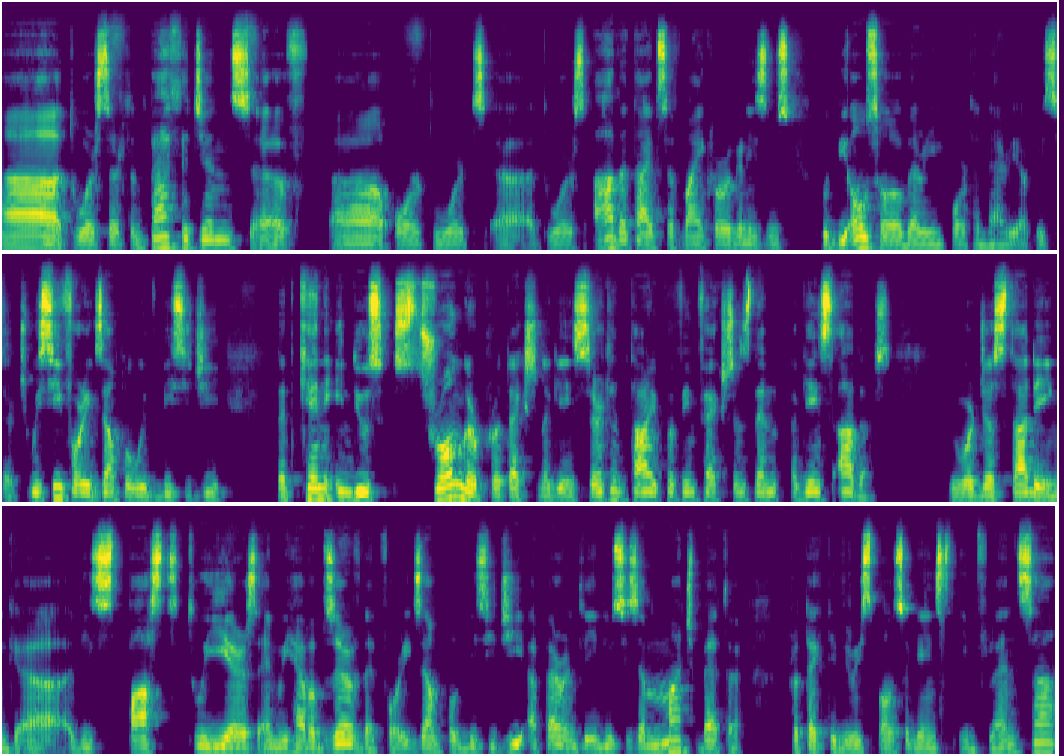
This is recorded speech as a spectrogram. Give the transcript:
uh, towards certain pathogens uh, or towards towards other types of microorganisms would be also a very important area of research. We see, for example, with BCG that can induce stronger protection against certain type of infections than against others. We were just studying uh, these past two years, and we have observed that, for example, BCG apparently induces a much better protective response against influenza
